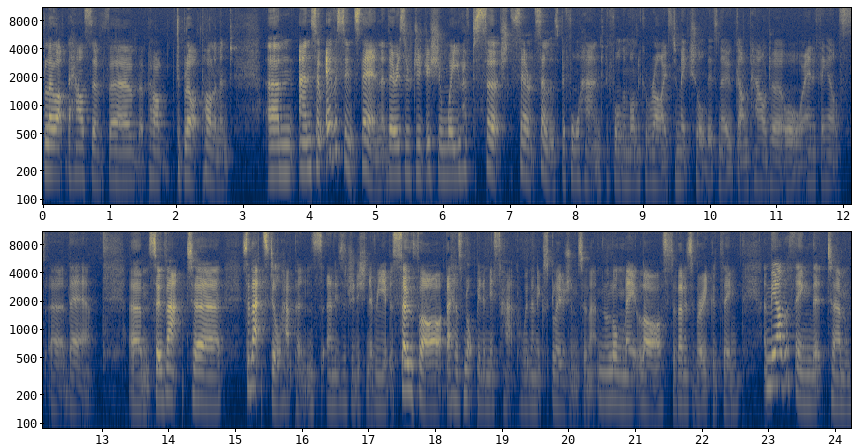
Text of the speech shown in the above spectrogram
blow up the House of uh, to blow up Parliament. Um, and so ever since then, there is a tradition where you have to search the cellars beforehand, before the monarch arrives, to make sure there's no gunpowder or anything else uh, there. Um, so that uh, so that still happens and is a tradition every year. But so far, there has not been a mishap with an explosion. So that long may it last. So that is a very good thing. And the other thing that um,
